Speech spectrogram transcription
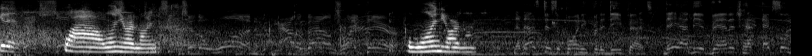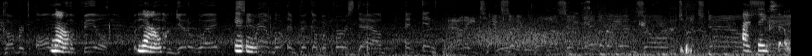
Get in. Wow, one yard line. One yard line. Now that's disappointing for the defense. They had the advantage, had excellent coverage all no. over the field. But no. let him get away, mm -mm. scramble, and pick up a first down. And, in and he takes it across and into the end zone. Touchdown. I think so.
